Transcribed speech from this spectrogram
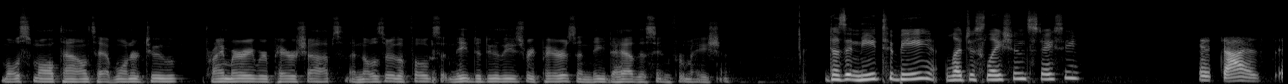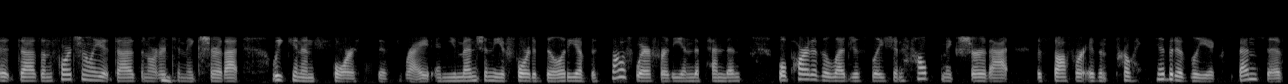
most small towns have one or two primary repair shops, and those are the folks that need to do these repairs and need to have this information. Does it need to be legislation, Stacy? It does. It does. Unfortunately, it does in order Mm. to make sure that we can enforce this right. And you mentioned the affordability of the software for the independents. Well, part of the legislation helps make sure that the software isn't prohibitively expensive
